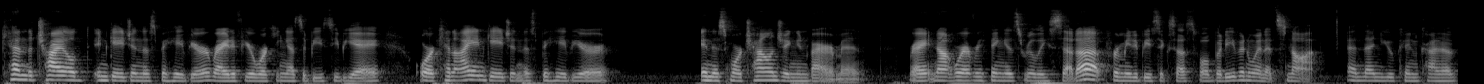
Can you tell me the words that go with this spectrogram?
can the child engage in this behavior right? If you're working as a bcba or can i engage in this behavior in this more challenging environment right? Not where everything is really set up for me to be successful but even when it's not. And then you can kind of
